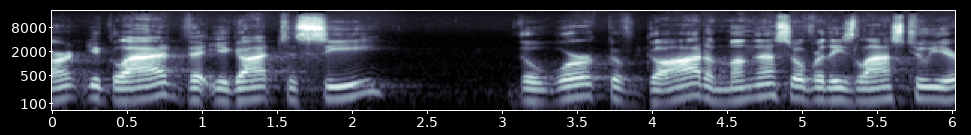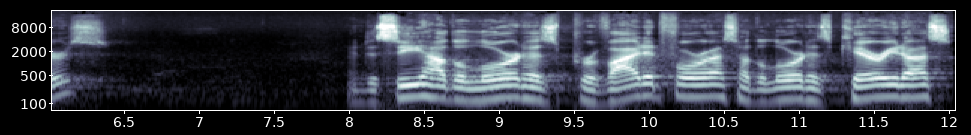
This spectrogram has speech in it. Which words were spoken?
Aren't you glad that you got to see the work of God among us over these last two years? And to see how the Lord has provided for us, how the Lord has carried us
